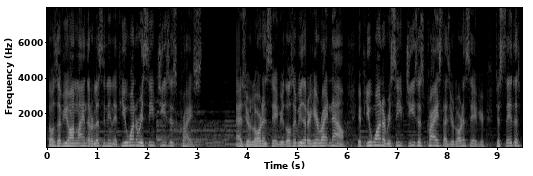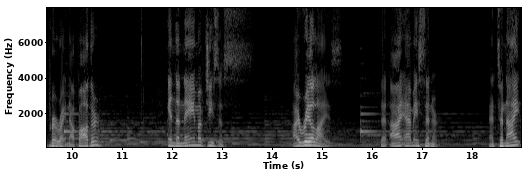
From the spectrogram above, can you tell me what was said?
Those of you online that are listening, if you want to receive Jesus Christ as your Lord and Savior, those of you that are here right now, if you want to receive Jesus Christ as your Lord and Savior, just say this prayer right now Father, in the name of Jesus. I realize that I am a sinner. And tonight,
